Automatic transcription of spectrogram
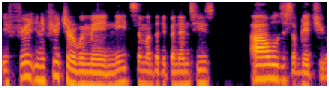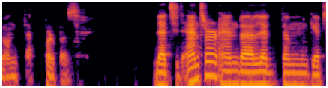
if in the future we may need some other dependencies I will just update you on that purpose. Let's hit enter and uh, let them get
